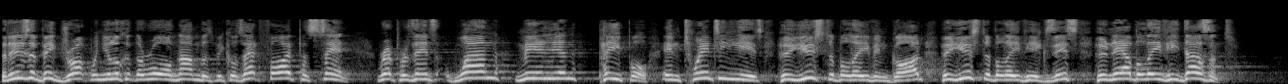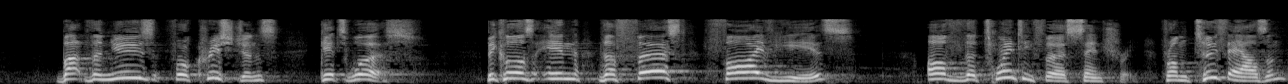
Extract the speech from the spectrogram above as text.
But it is a big drop when you look at the raw numbers because that 5% represents 1 million people in 20 years who used to believe in God, who used to believe He exists, who now believe He doesn't. But the news for Christians gets worse. Because in the first five years of the 21st century, from 2000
